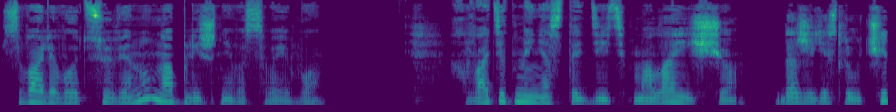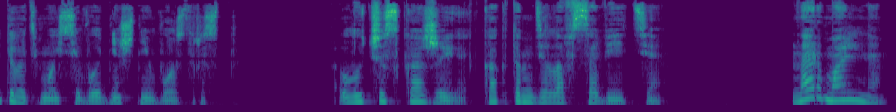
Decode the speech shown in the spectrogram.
Сваливают всю вину на ближнего своего. Хватит меня стыдить, мала еще, даже если учитывать мой сегодняшний возраст. Лучше скажи, как там дела в совете? Нормально.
